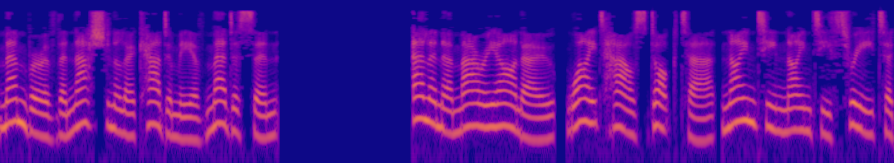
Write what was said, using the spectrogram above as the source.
member of the National Academy of Medicine Eleanor Mariano, White House doctor 1993 to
